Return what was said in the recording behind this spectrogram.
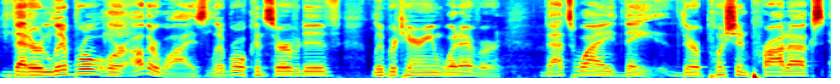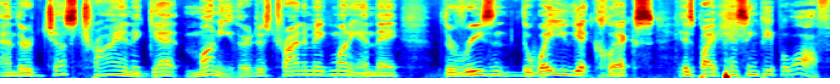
that are liberal or otherwise, liberal, conservative, libertarian, whatever, That's why they they're pushing products and they're just trying to get money. They're just trying to make money. And they the reason the way you get clicks is by pissing people off.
